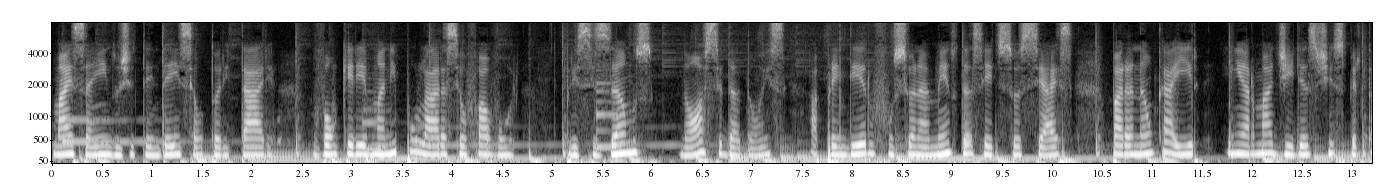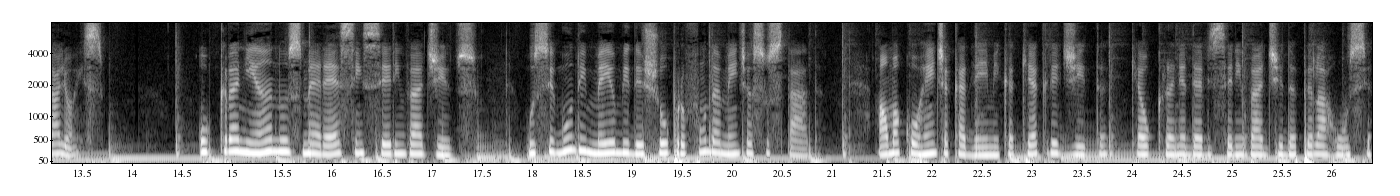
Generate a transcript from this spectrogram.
mais ainda os de tendência autoritária, vão querer manipular a seu favor. Precisamos, nós cidadãos, aprender o funcionamento das redes sociais para não cair em armadilhas de espertalhões. Ucranianos merecem ser invadidos. O segundo e-mail me deixou profundamente assustada. Há uma corrente acadêmica que acredita que a Ucrânia deve ser invadida pela Rússia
